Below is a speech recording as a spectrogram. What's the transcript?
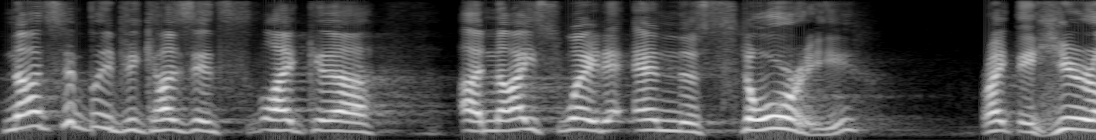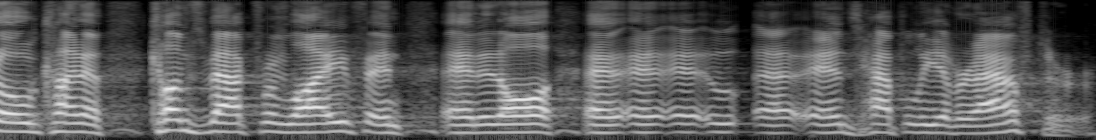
not simply because it's like a, a nice way to end the story, right? The hero kind of comes back from life and, and it all and, and, and uh, ends happily ever after.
